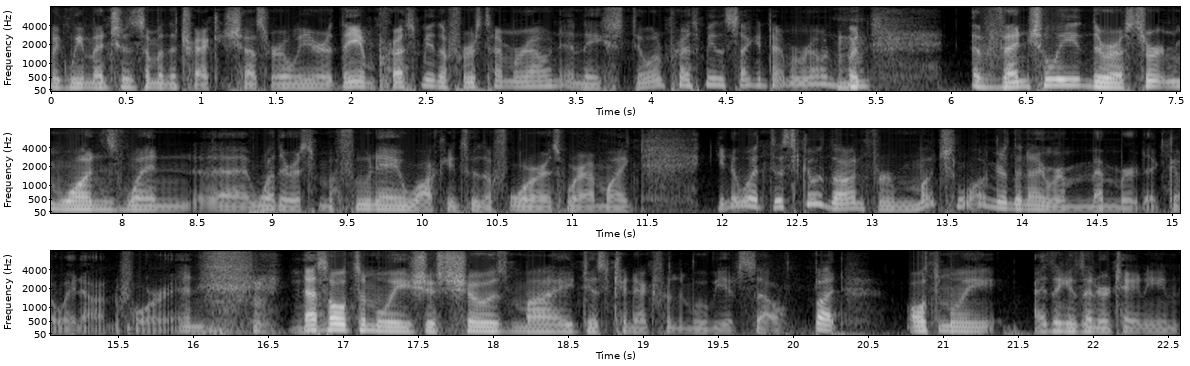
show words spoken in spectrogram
like we mentioned some of the tracking shots earlier, they impressed me the first time around, and they still impress me the second time around, but eventually there are certain ones when uh, whether it's Mifune walking through the forest where I'm like, you know what, this goes on for much longer than I remembered it going on for, and that's ultimately just shows my disconnect from the movie itself. But ultimately, I think it's entertaining,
